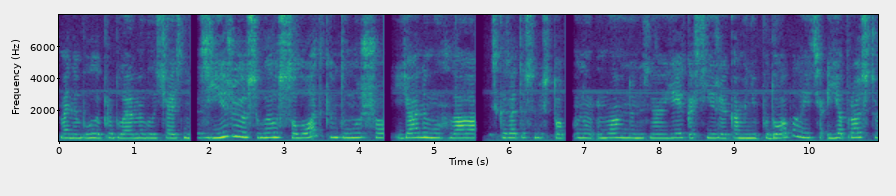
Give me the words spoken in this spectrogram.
в мене були проблеми величезні з їжею, особливо з солодким, тому що я не могла сказати собі стоп. Ну, умовно, не знаю, є якась їжа, яка мені подобається, і я просто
